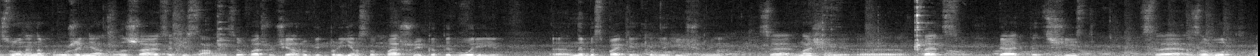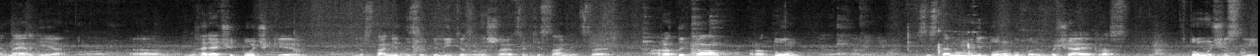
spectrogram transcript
Зони напруження залишаються ті самі. Це в першу чергу підприємства першої категорії небезпеки екологічної. Це наші ТЕЦ 5, ТЕЦ 6, це завод енергія. Гарячі точки в останні десятиліття залишаються ті самі. Це радикал, радон. Система моніторингу передбачає якраз в тому числі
